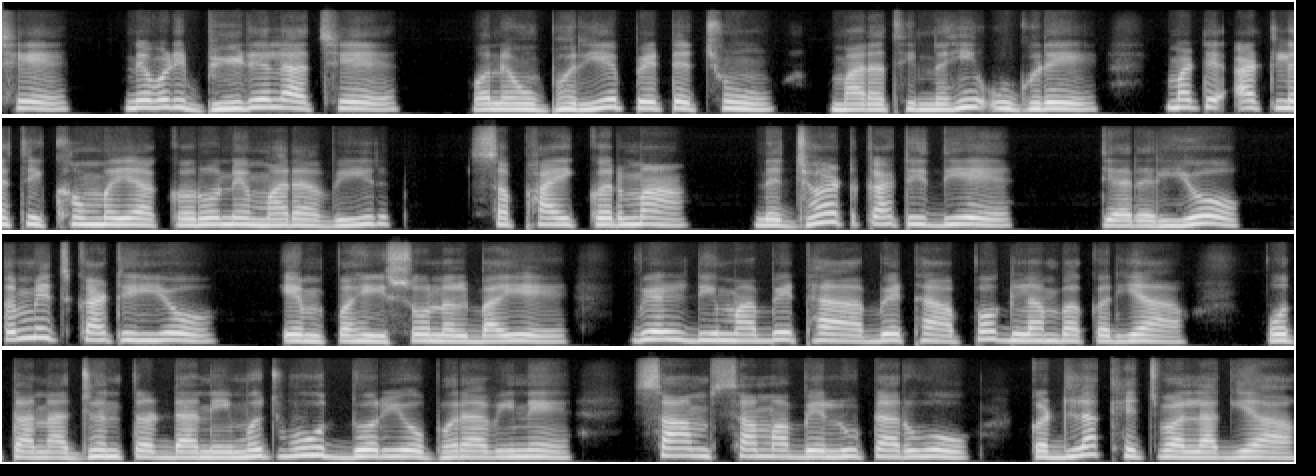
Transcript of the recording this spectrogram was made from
છે. ને વળી ભીડેલા છે અને હું ભરીએ પેટે છું, મારાથી નહીં ઉઘડે માટે આટલેથી ખમૈયા કરો ને મારા વીર સફાઈ કરમાં ને ઝટ કાઢી દે, ત્યારે લ્યો, તમે જ કાઢી લ્યો, એમ કહી સોનલબાઈએ વેલડીમાં બેઠા બેઠા પગ લાંબા કર્યા, પોતાના જંતરડાની મજબૂત દોરીઓ ભરાવીને સામ સામા બે લૂંટારુઓ કડલા ખેંચવા લાગ્યા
